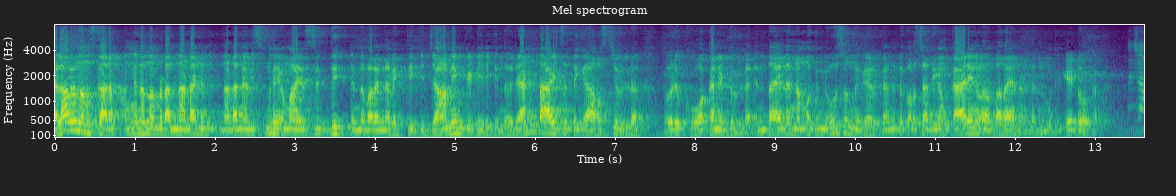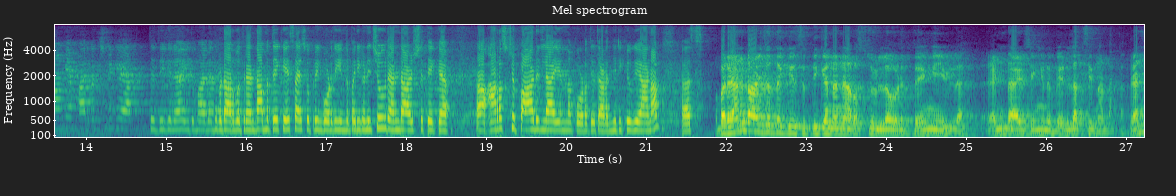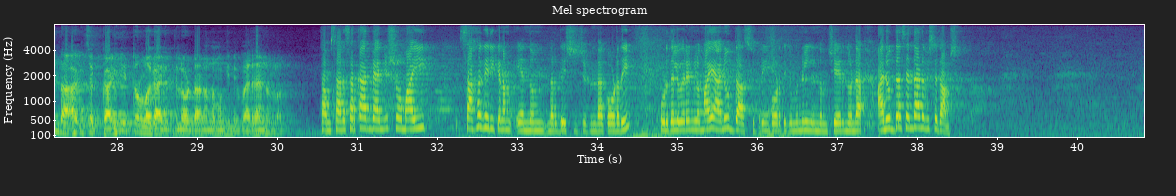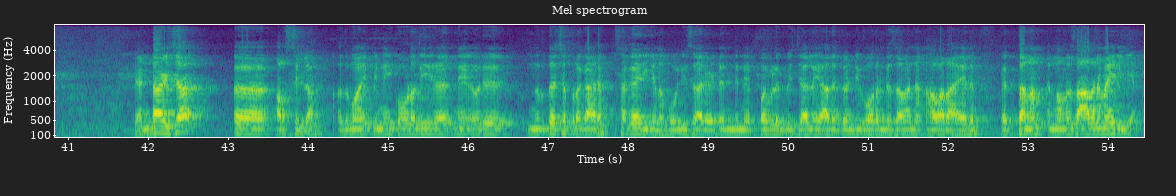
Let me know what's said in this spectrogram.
എല്ലാവർക്കും നമസ്കാരം. അങ്ങനെ നമ്മുടെ നടനും നടന വിസ്മയമായ സിദ്ദിഖ് എന്ന് പറയുന്ന വ്യക്തിക്ക് ജാമ്യം കിട്ടിയിരിക്കുന്നു. രണ്ടാഴ്ചത്തേക്ക് അറസ്റ്റുമില്ല ഒരു കോക്കനട്ടുമില്ല. എന്തായാലും നമുക്ക് ന്യൂസ് ഒന്ന് കേൾക്കാം. എന്നിട്ട് കുറച്ചധികം കാര്യങ്ങൾ പറയാനുണ്ട്. നമുക്ക് കേട്ടു നോക്കാം. ജാമ്യം സിദ്ദീഖിന് ഇതുമായി ബന്ധപ്പെട്ട അറുപത്തിരണ്ടാമത്തെ കേസായി സുപ്രീം കോടതി ഇന്ന് പരിഗണിച്ചു. രണ്ടാഴ്ചത്തേക്ക് അറസ്റ്റ് പാടില്ല എന്ന് കോടതി തടഞ്ഞിരിക്കുകയാണ്. അപ്പൊ രണ്ടാഴ്ചത്തേക്ക് സിദ്ധിക്കാൻ തന്നെ അറസ്റ്റുമില്ല ഒരു തേങ്ങയുമില്ല. രണ്ടാഴ്ച ഇങ്ങനെ വെല്ലത്തി നടക്കാം. രണ്ടാഴ്ച കഴിഞ്ഞിട്ടുള്ള കാര്യത്തിലോട്ടാണ് നമുക്കിനി വരാനുള്ളത്. സംസ്ഥാന സർക്കാരിന്റെ അന്വേഷണവുമായി സഹകരിക്കണം എന്നും നിർദ്ദേശിച്ചിട്ടുണ്ട് കോടതി. കൂടുതൽ വിവരങ്ങളുമായി അനൂപ് ദാസ് സുപ്രീം കോടതിക്ക് മുന്നിൽ നിന്നും ചേരുന്നുണ്ട്. അനൂപ് ദാസ് എന്താണ് വിശദാംശം? രണ്ടാഴ്ച അറസ്റ്റില്ല. അതുമായി പിന്നെ ഈ കോടതിയുടെ ഒരു നിർദ്ദേശപ്രകാരം സഹകരിക്കണം. പോലീസുകാരായിട്ട് എന്തിനെ എപ്പോൾ വിളിപ്പിച്ചാലും യാതൊരു twenty four into seven hour ആയാലും എത്തണം എന്നുള്ള സാധനമായിരിക്കാം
